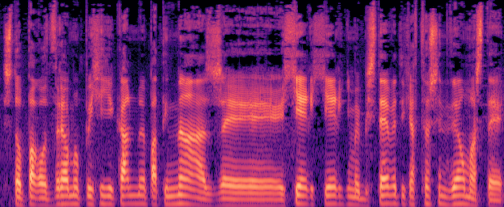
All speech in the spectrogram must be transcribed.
στο παγοδρόμιο που είχε και κάνουμε πατινάζ, ε, χέρι-χέρι και με εμπιστεύεται και αυτό συνδεόμαστε.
